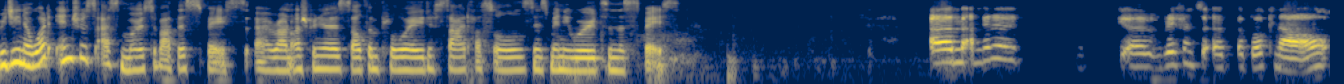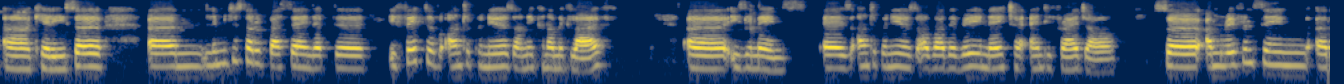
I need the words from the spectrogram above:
Regina, what interests us most about this space uh, around entrepreneurs, self employed, side hustles? There's many words in this space. Um, I'm going to uh, reference a, a, book now, uh, Kelly. So um, let me just start off by saying that the effect of entrepreneurs on economic life uh, is immense, as entrepreneurs are by their very nature anti fragile. So I'm referencing uh,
